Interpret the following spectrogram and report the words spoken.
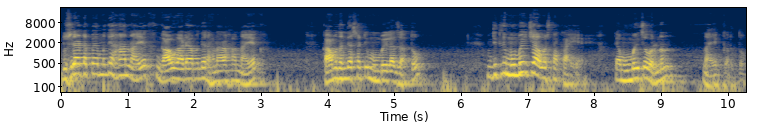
दुसऱ्या टप्प्यामध्ये हा नायक गावगाड्यामध्ये राहणारा हा नायक कामधंद्यासाठी मुंबईला जातो. मग तिथली मुंबईची अवस्था काय आहे? त्या मुंबईचं वर्णन नायक करतो.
